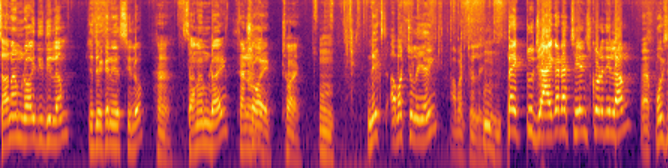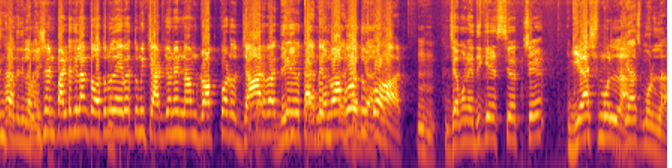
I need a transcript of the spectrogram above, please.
সানাম রয় দিয়ে দিলাম যদি এখানে এসেছিল। হ্যাঁ। সানাম রায় ছয়। ছয়। হুম। নেক্সট আবার চলে যাই। আবার চলে একটু জায়গাটা চেঞ্জ করে দিলাম। পজিশন পাল্টে দিলাম পজিশন পাল্টে দিলাম। তো অতনুদা এবার তুমি চারজনের নাম ড্রপ করো। যার ভাগ্যে থাকবে নগদ উপহার। যেমন এদিকে এসছে হচ্ছে গিয়াস মোল্লা। গিয়াস মোল্লা।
